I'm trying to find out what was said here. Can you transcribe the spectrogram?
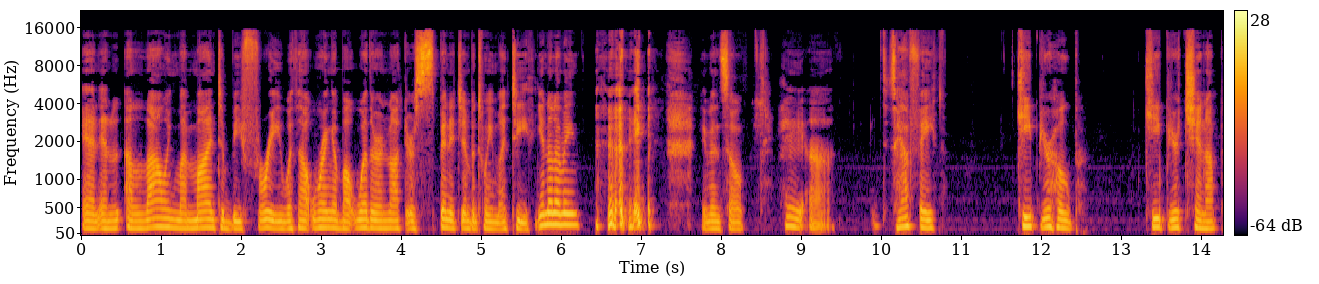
and, and allowing my mind to be free without worrying about whether or not there's spinach in between my teeth. You know what I mean? Even so, hey, uh, just have faith, keep your hope, keep your chin up,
